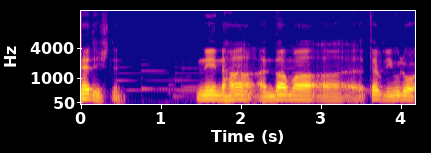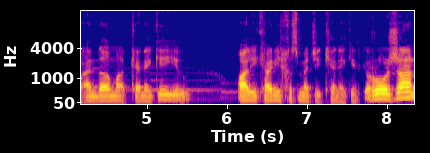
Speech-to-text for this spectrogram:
نەدهشتن نێنها ئەنداما تەبلی ولۆ ئەنداما کەنەکەی و ئالیکاری خزمەتی کەنەکرد ڕۆژان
